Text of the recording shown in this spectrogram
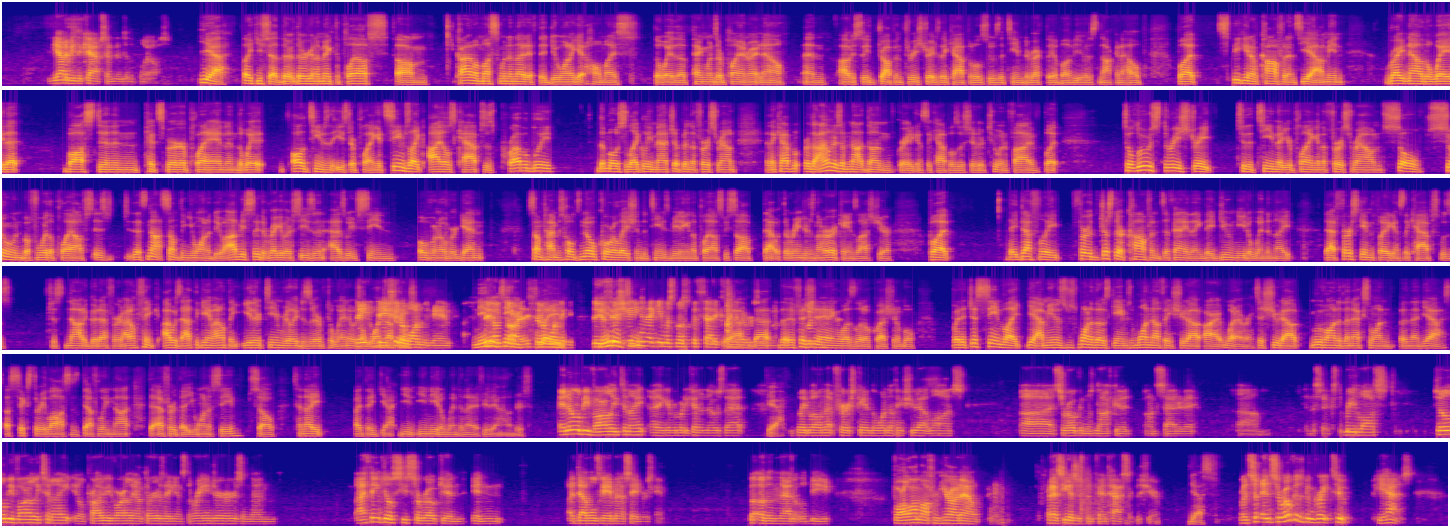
you got to beat the Caps headed into the playoffs. Yeah, like you said, they're, they're going to make the playoffs. Um, kind of a must win tonight if they do want to get home ice the way the Penguins are playing right now and obviously dropping three straight to the Capitals, who's the team directly above you, is not going to help. But speaking of confidence, yeah, I mean, right now the way that Boston and Pittsburgh are playing, and the way all the teams in the East are playing, it seems like Isles Caps is probably the most likely matchup in the first round. And the Cap or the Islanders have not done great against the Capitals this year; they're two and five, but to lose three straight to the team that you're playing in the first round so soon before the playoffs is that's not something you want to do. Obviously, the regular season, as we've seen over and over again, sometimes holds no correlation to teams meeting in the playoffs. We saw that with the Rangers and the Hurricanes last year, but they definitely, for just their confidence, if anything, they do need a win tonight. That first game they played against the Caps was just not a good effort. I don't think I was at the game. I don't think either team really deserved to win. It was they, a one. They should have won the game. Neither they, team sorry, they. The officiating team, in that game was the most pathetic thing yeah, I've ever that, seen. The officiating was a little questionable, but it just seemed like, yeah, I mean, it was just one of those games, one nothing shootout. All right, whatever. It's a shootout. Move on to the next one, and then yeah, a six three loss is definitely not the effort that you want to see. So tonight, I think yeah, you you need a win tonight if you're the Islanders. And it'll be Varley tonight. I think everybody kind of knows that. Yeah, he played well in that first game, the one nothing shootout loss. Uh, Sorokin was not good on Saturday. Um, in the six three loss. So it'll be Varley tonight. It'll probably be Varley on Thursday against the Rangers, and then I think you'll see Sorokin in a Devils game and a Sabres game. But other than that, it will be Varlamov from here on out, as he has just been fantastic this year. Yes, and, and Sorokin's been great too. He has,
